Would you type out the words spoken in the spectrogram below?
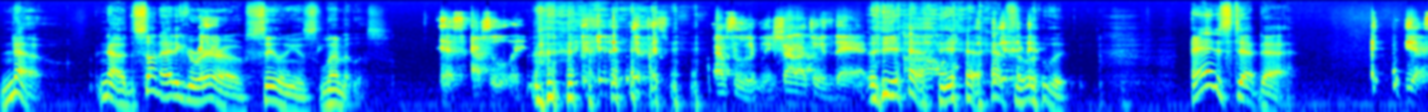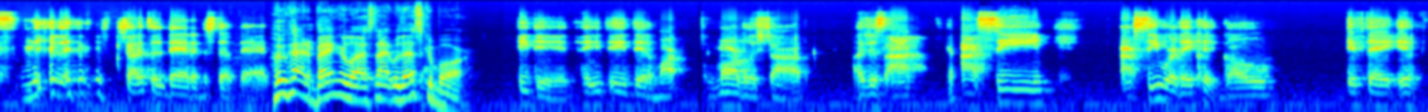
No, no. The son of Eddie Guerrero ceiling is limitless. Yes, absolutely. absolutely. Shout out to his dad. Yeah, um, yeah, absolutely. and his stepdad, Yes. Shout out to the dad and the stepdad. who had a banger last night with Escobar. He did. He, he did a mar- marvelous job. I just I I see I see where they could go if they if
